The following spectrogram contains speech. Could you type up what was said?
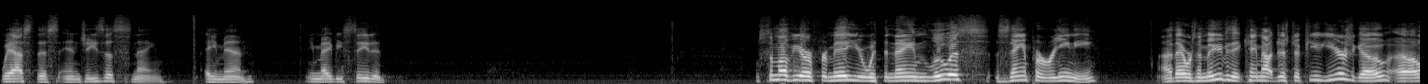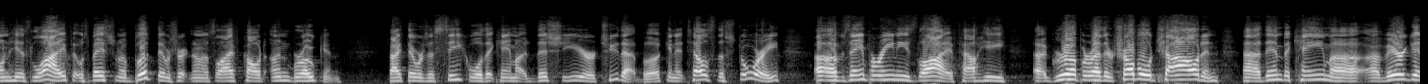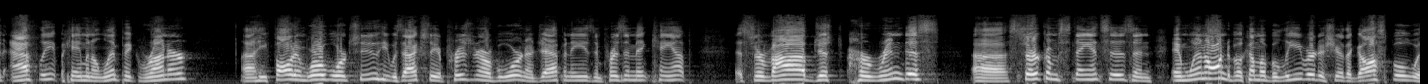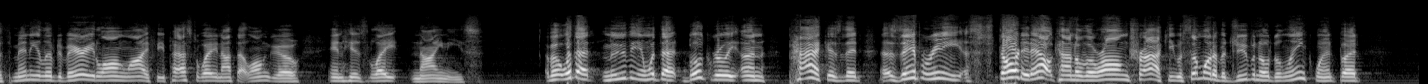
We ask this in Jesus' name. Amen. You may be seated. Well, some of you are familiar with the name Louis Zamperini. Uh, there was a movie that came out just a few years ago uh, on his life. It was based on a book that was written on his life called Unbroken. In fact, there was a sequel that came out this year to that book, and it tells the story uh, of Zamperini's life, how he uh, grew up a rather troubled child and uh, then became a, a, very good athlete, became an Olympic runner. Uh, he fought in World War II. He was actually a prisoner of war in a Japanese imprisonment camp. Survived just horrendous uh, circumstances and, and went on to become a believer, to share the gospel with many. He lived a very long life. He passed away not that long ago in his late 90s. But what that movie and what that book really unpack is that uh, Zamperini started out kind of the wrong track. He was somewhat of a juvenile delinquent, but,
